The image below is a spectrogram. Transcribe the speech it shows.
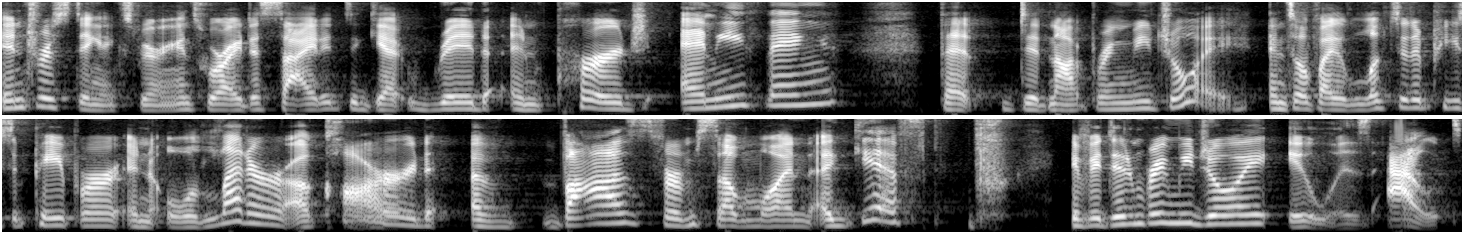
interesting experience where I decided to get rid and purge anything that did not bring me joy. And so if I looked at a piece of paper, an old letter, a card, a vase from someone, a gift, if it didn't bring me joy, it was out,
